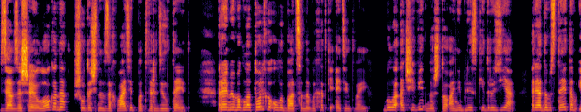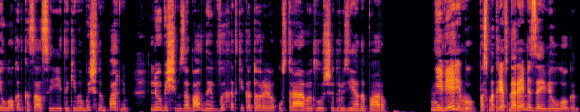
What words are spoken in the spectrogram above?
Взяв за шею Логана, шуточно в захвате подтвердил Тейт. Рэми могла только улыбаться на выходке этих двоих. Было очевидно, что они близкие друзья. Рядом с Тейтом и Логан казался ей таким обычным парнем, любящим забавные выходки, которые устраивают лучшие друзья на пару. «Не верь ему», — посмотрев на Реми, заявил Логан.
